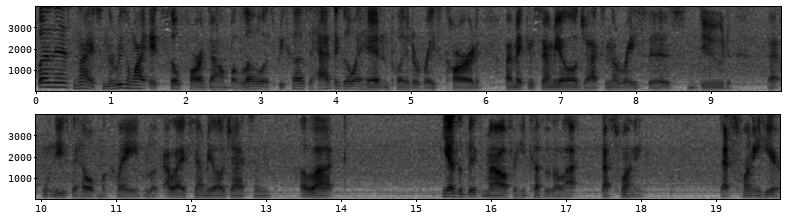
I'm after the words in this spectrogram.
but it is nice. And the reason why it's so far down below is because it had to go ahead and play the race card by making Samuel L. Jackson the racist dude that needs to help McClane. Look, I like Samuel L. Jackson a lot. He has a big mouth and he cusses a lot. That's funny. That's funny here.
